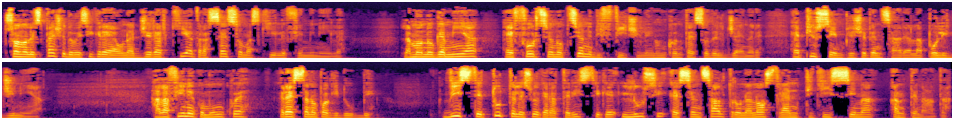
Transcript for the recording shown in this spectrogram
sono le specie dove si crea una gerarchia tra sesso maschile e femminile. La monogamia è forse un'opzione difficile in un contesto del genere, è più semplice pensare alla poliginia. Alla fine, comunque, restano pochi dubbi. Viste tutte le sue caratteristiche, Lucy è senz'altro una nostra antichissima antenata.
